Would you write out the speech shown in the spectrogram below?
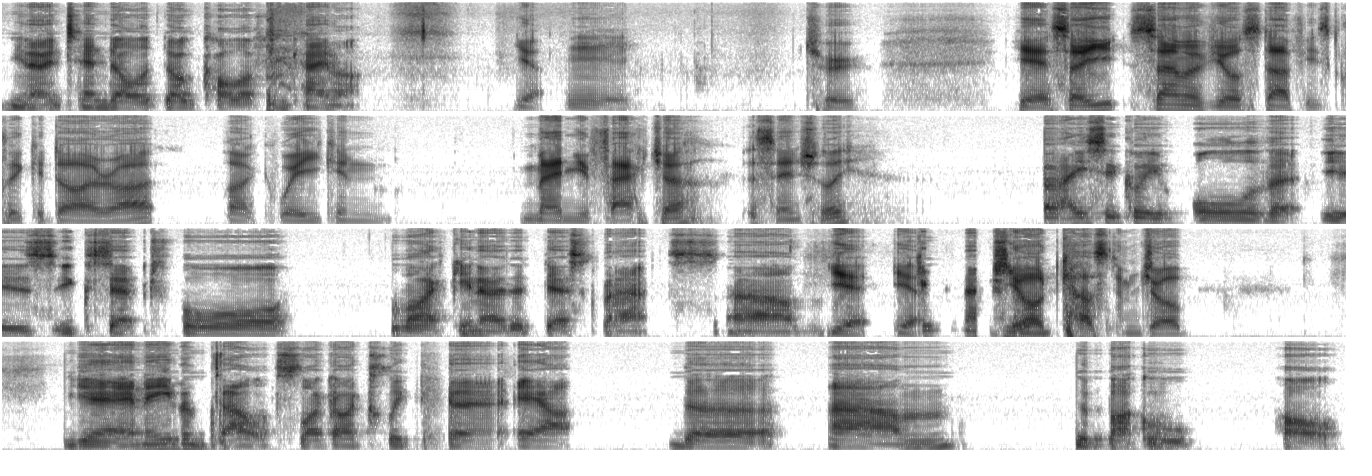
you know, ten dollar dog collar from Kmart. Mm. True. Yeah, so you, some of your stuff is clicker die, right? Like where you can manufacture, essentially. Basically all of it is except for like you know the desk mats um Yeah, yeah. actually- The odd custom job. yeah and even belts like i click uh, out the um the buckle hole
